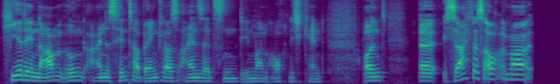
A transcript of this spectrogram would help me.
hier den Namen irgendeines Hinterbänklers einsetzen, den man auch nicht kennt. Und äh, ich sage das auch immer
